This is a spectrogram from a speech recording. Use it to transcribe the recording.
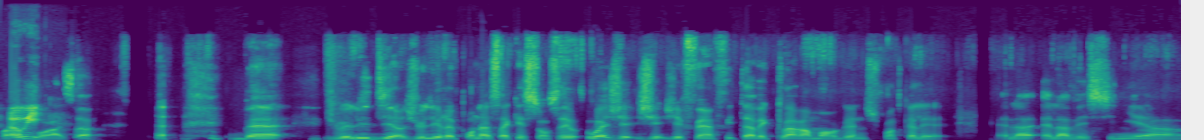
par ah rapport à ça. ben, je vais lui dire, je vais lui répondre à sa question. Ouais, j'ai fait un feat avec Clara Morgan. Je pense qu'elle elle, elle avait signé à,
